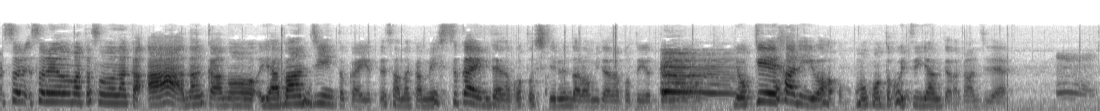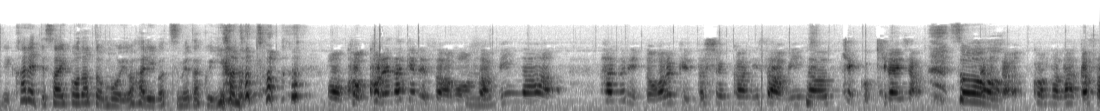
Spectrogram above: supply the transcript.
る。それそれをまたそのなんかああなんかあの野蛮人とか言ってさなんか召使いみたいなことしてるんだろうみたいなこと言ってもうん。余計ハリーはもうほんとこいつ嫌みたいな感じで。うん。で彼って最高だと思うよ。ハリーは冷たく嫌だったもうここれだけでさもうさ、うん。みんなハグリッド悪く言った瞬間にさみんな結構嫌いじゃん。そう。こんななんかさ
